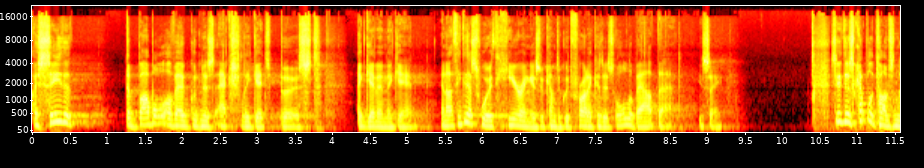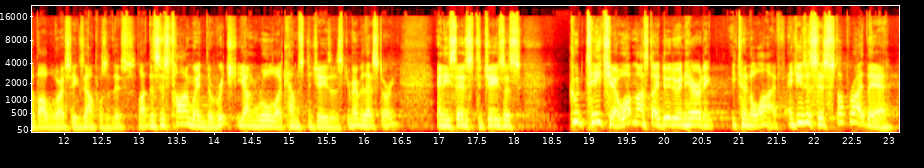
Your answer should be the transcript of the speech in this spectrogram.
I see that the bubble of our goodness actually gets burst again and again. And I think that's worth hearing as we come to Good Friday because it's all about that, you see. See, there's a couple of times in the Bible where I see examples of this. Like there's this time when the rich young ruler comes to Jesus. Do you remember that story? And he says to Jesus, Good teacher, what must I do to inherit eternal life? And Jesus says, Stop right there.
